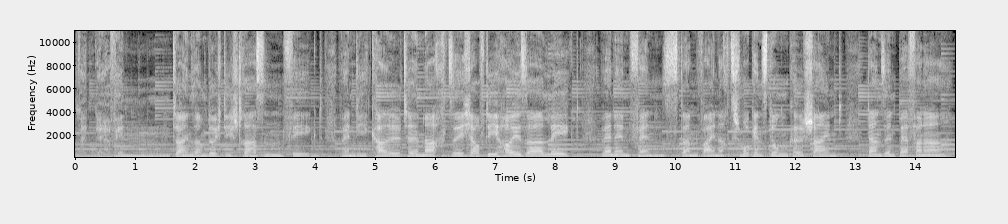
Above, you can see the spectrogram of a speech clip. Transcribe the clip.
Wenn der Wind einsam durch die Straßen fegt, wenn die kalte Nacht sich auf die Häuser legt, wenn in Fenstern Weihnachtsschmuck ins Dunkel scheint, dann sind Befana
